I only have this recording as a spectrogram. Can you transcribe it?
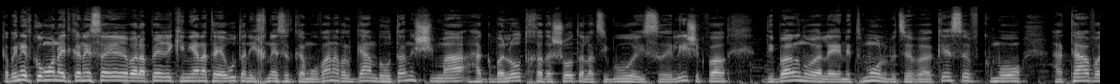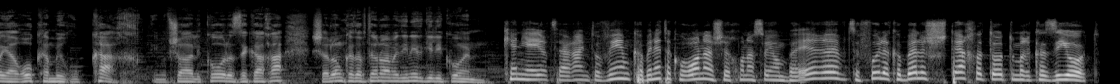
קבינט קורונה התכנס הערב על הפרק עניין התיירות הנכנסת כמובן, אבל גם באותה נשימה הגבלות חדשות על הציבור הישראלי, שכבר דיברנו עליהן אתמול בצבע הכסף, כמו התו הירוק המרוכך, אם אפשר לקרוא לזה ככה. שלום כתבתנו המדינית גילי כהן. כן יאיר, צהריים טובים. קבינט הקורונה שכונס היום בערב צפוי לקבל שתי החלטות מרכזיות.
